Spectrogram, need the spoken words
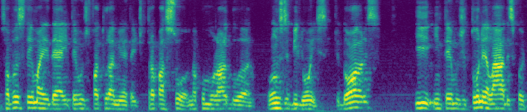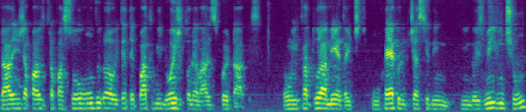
Só para você ter uma ideia, em termos de faturamento, a gente ultrapassou no acumulado do ano 11 bilhões de dólares, e em termos de toneladas exportadas, a gente já ultrapassou 1,84 milhões de toneladas exportadas. Então, em faturamento, a gente, o recorde tinha sido em, em 2021,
